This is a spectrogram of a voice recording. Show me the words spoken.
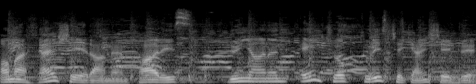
Ama her şeye rağmen Paris, dünyanın en çok turist çeken şehri.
